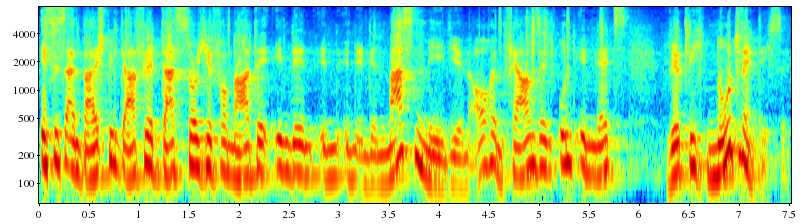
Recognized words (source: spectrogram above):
ist es ein Beispiel dafür, dass solche Formate in den, in, in, in den Massenmedien, auch im Fernsehen und im Netz, wirklich notwendig sind.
